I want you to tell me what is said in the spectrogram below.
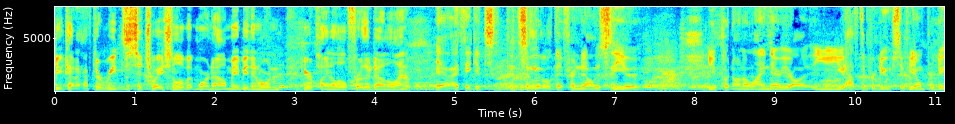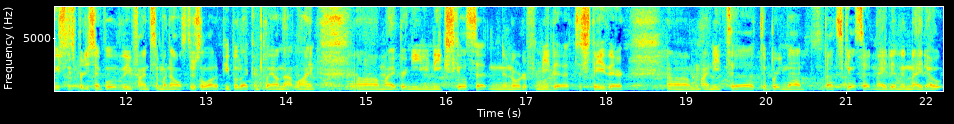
you kind of have to read the situation a little bit more now, maybe than when you're playing a little further down the lineup. Yeah, I think it's it's a little different. Obviously, you're you put on a line there. All, you have to produce. If you don't produce, it's pretty simple. You find someone else. There's a lot of people that can play on that line. Um, I bring a unique skill set, and in order for me to, to stay there, um, I need to, to bring that that skill set night in and night out.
